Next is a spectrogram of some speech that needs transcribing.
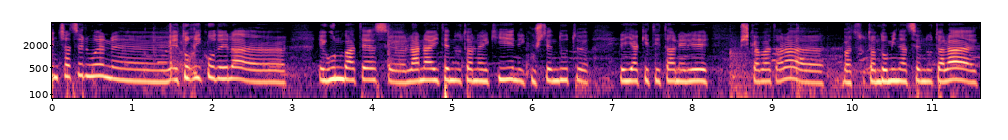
pentsatzen nuen eh, etorriko dela eh, egun batez eh, lana egiten dutanekin, ikusten dut eh, lehiaketetan ere pixka bat ala, eh, batzutan dominatzen dutala, ez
